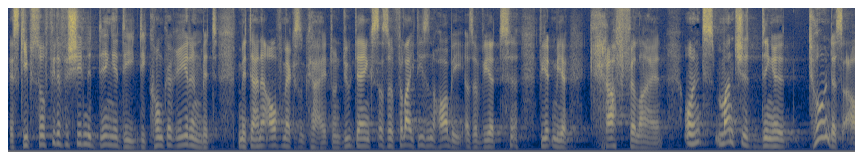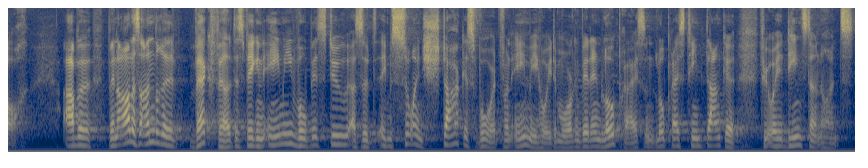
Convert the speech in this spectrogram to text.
Es gibt so viele verschiedene Dinge, die, die konkurrieren mit, mit deiner Aufmerksamkeit. Und du denkst, also vielleicht diesen Hobby also wird, wird mir Kraft verleihen. Und manche Dinge tun das auch. Aber wenn alles andere wegfällt, deswegen Amy, wo bist du? Also eben so ein starkes Wort von Amy heute Morgen wird im Lobpreis. Und Lobpreisteam, danke für euer Dienst an uns.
